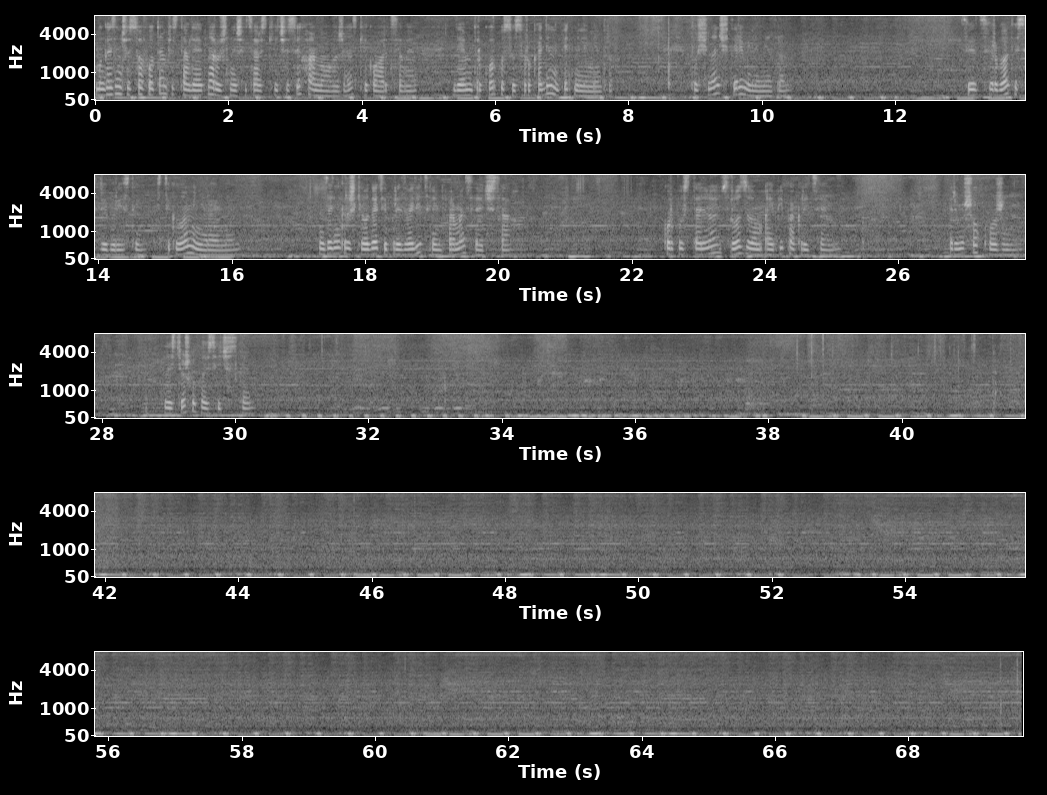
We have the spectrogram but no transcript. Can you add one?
Магазин часов Лутен представляет наручные швейцарские часы Ханова, женские кварцевые. Диаметр корпуса 41,5 мм. Толщина 4 мм. Цвет циферблата серебристый, стекло минеральное. На задней крышке логотип производителя, информация о часах. Корпус стальной с розовым IP покрытием. Ремешок кожаный. Застежка классическая.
